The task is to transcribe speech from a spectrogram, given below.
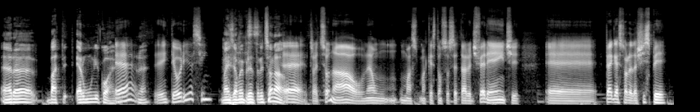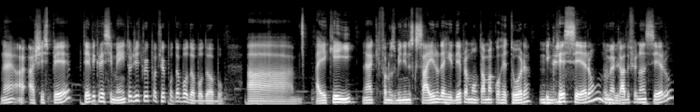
era bater, era um unicórnio. É, né? em teoria, sim. Mas é uma empresa tradicional. É, tradicional, né? Um, uma, uma questão societária diferente. É, pega a história da XP, né? A, a, XP teve crescimento de triple, triple, double, double, double. a, a EQI, né, que foram os meninos que saíram da RD para montar uma corretora e Uhum. cresceram no vi. mercado financeiro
